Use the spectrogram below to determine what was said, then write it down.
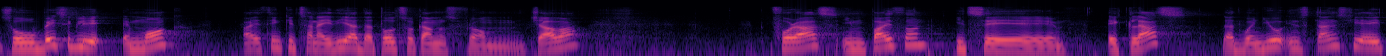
so basically, a mock, I think it's an idea that also comes from Java. For us in Python, it's a, a class that when you instantiate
